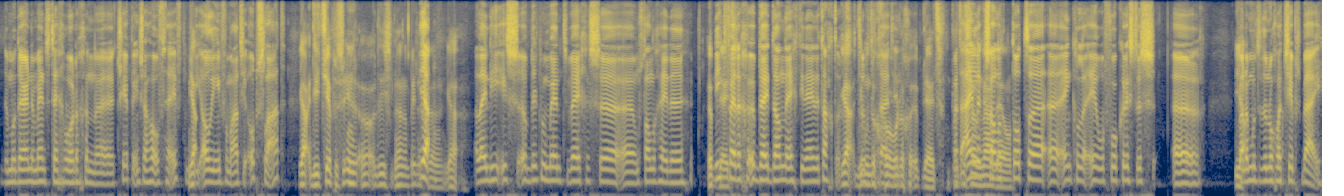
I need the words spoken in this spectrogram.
De moderne mens tegenwoordig een uh, chip in zijn hoofd heeft. Ja. Die al die informatie opslaat. Ja, die chip is, in, uh, die is naar binnen. Ja. ja. Alleen die is op dit moment wegens omstandigheden Update. Niet verder geüpdate dan 1981. Ja, die moet nog worden geüpdate. Maar uiteindelijk zal het tot uh, enkele eeuwen voor Christus. Uh. Maar dan moeten er nog wat chips bij,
